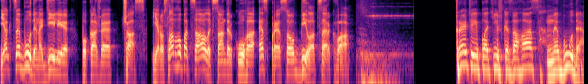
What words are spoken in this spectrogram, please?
Як це буде на ділі, покаже час. Ярослав Гопаца, Олександр Куга, Еспресо, Біла Церква. Третьої платіжки за газ не буде.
